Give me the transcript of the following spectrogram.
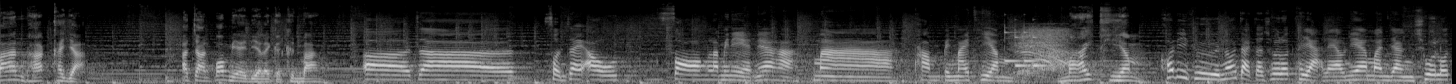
บ้านพักขยะ อาจารย์ป้อมมีไอเดียอะไรเกิดขึ้นบ้าง เอ่อจะสนใจเอาซองลามิเนตเนี่ยค่ะ มาทำเป็นไม้เทียม ไม้เทียม ข้อดีคือนอกจากจะช่วยลดขยะแล้วเนี่ยมันยังช่วยลด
